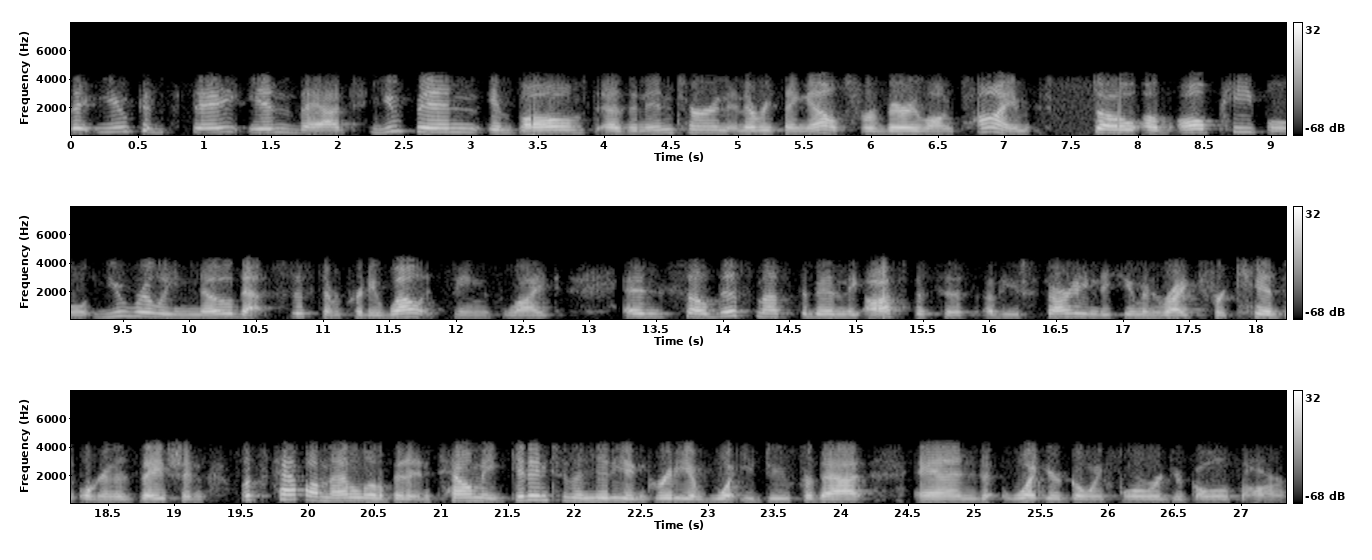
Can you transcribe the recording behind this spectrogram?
that you can stay in that. You've been involved as an intern and everything else for a very long time. So, of all people, you really know that system pretty well, it seems like. And so, this must have been the auspices of you starting the Human Rights for Kids organization. Let's tap on that a little bit and tell me, get into the nitty and gritty of what you do for that and what you're going forward, your goals are.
